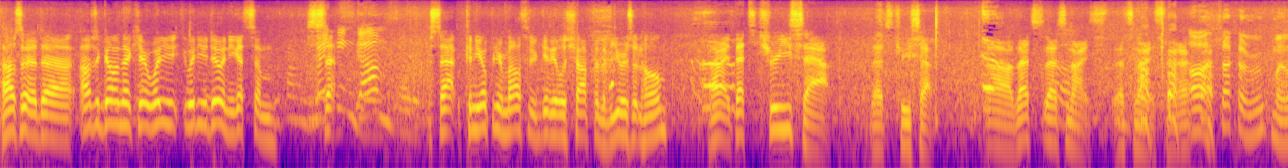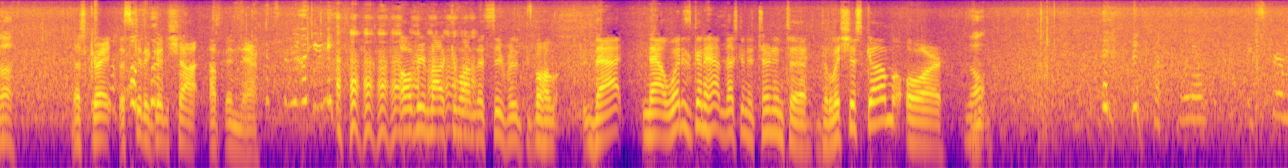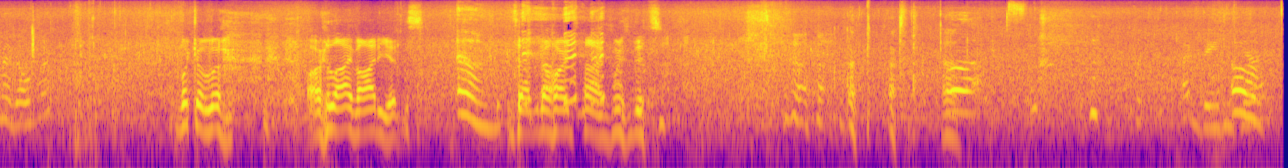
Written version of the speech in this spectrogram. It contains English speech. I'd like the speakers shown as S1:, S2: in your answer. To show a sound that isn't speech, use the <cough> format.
S1: How's it? Uh, how's it going there, Kira? What are you What are you doing? You got some
S2: Making gum.
S1: sap. Can you open your mouth and get a little shot for the viewers at home? All right, that's tree sap. That's tree sap. Oh, that's that's nice. That's nice. There.
S3: Oh, I stuck a roof my mouth.
S1: That's great. Let's get a good shot up in there. <laughs> Open your mouth. Come on. Let's see for the people. home. That now, what is going to happen? That's going to turn into delicious gum, or
S3: No. <laughs>
S2: Little experiment over.
S1: look a little. <laughs> Our live audience is having a hard time with this. <laughs>
S2: I've been oh. here.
